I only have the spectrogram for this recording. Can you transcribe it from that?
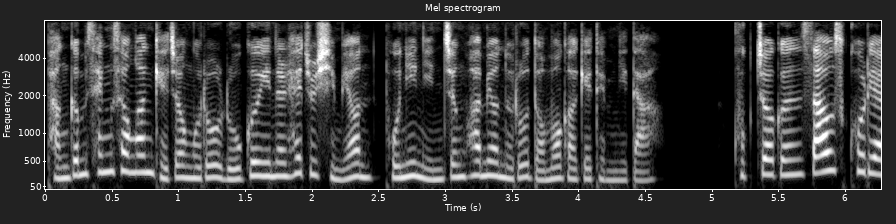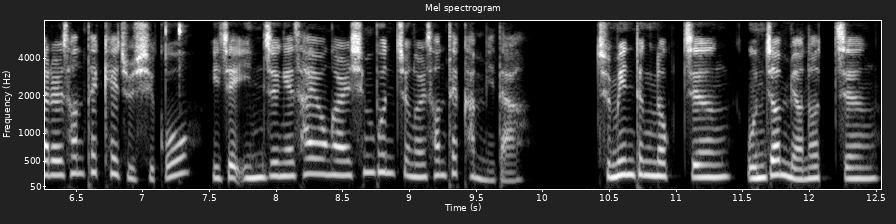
방금 생성한 계정으로 로그인을 해주시면 본인 인증 화면으로 넘어가게 됩니다. 국적은 사우스 코리아를 선택해 주시고 이제 인증에 사용할 신분증을 선택합니다. 주민등록증, 운전면허증,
